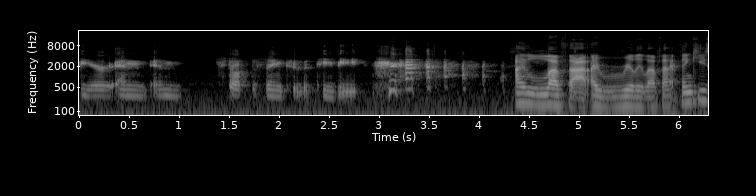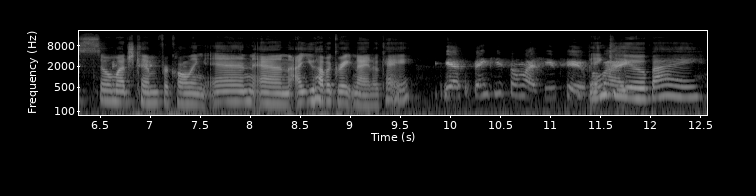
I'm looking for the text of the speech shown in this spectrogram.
fear and and stop listening to the TV. I love that. I really love that. Thank you so much, Kim, for calling in, and uh, you have a great night, okay? yes, thank you so much. You too. Thank Bye-bye. you. Bye.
